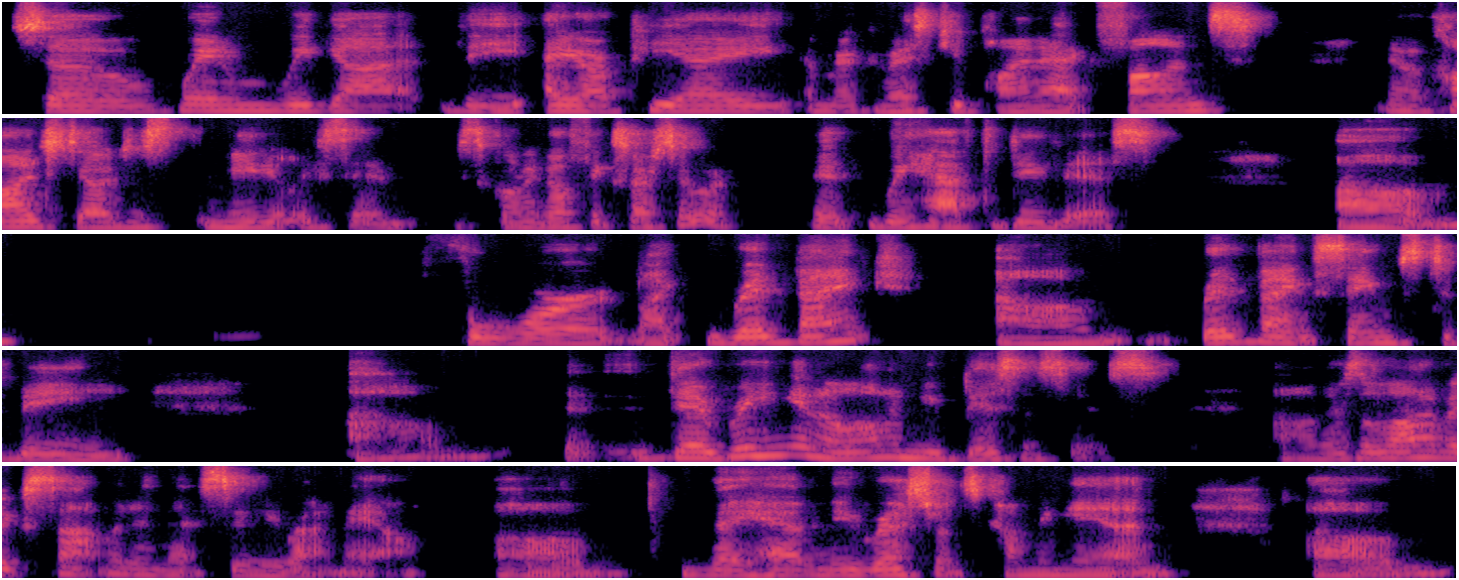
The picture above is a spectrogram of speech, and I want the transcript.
So when we got the ARPA, American Rescue Plan Act funds, you know, Collegedale just immediately said, it's going to go fix our sewer. It, we have to do this. Um, for like Red Bank, um, Red Bank seems to be, um, they're bringing in a lot of new businesses. Uh, there's a lot of excitement in that city right now. Um, they have new restaurants coming in um,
